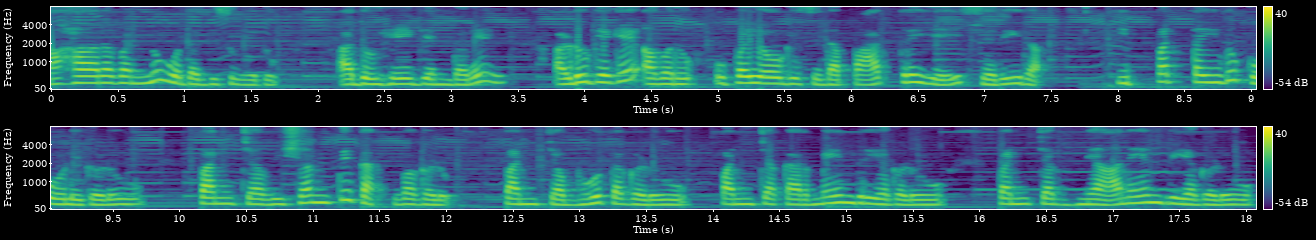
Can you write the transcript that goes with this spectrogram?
ಆಹಾರವನ್ನು ಒದಗಿಸುವುದು. ಅದು ಹೇಗೆಂದರೆ ಅಡುಗೆಗೆ ಅವರು ಉಪಯೋಗಿಸಿದ ಪಾತ್ರೆಯೇ ಶರೀರ. ಇಪ್ಪತ್ತೈದು ಕೋಳಿಗಳು, ಪಂಚವಿಶಂತಿ ತತ್ವಗಳು, ಪಂಚಭೂತಗಳು, ಪಂಚಕರ್ಮೇಂದ್ರಿಯಗಳು, ಪಂಚಜ್ಞಾನೇಂದ್ರಿಯಗಳು,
